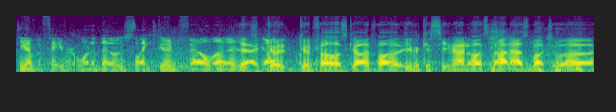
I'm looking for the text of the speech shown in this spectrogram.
Do you have a favorite one of those, like Goodfellas? Yeah, God- Good, Goodfellas, Godfather, even Casino. I know that's not as much of a,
